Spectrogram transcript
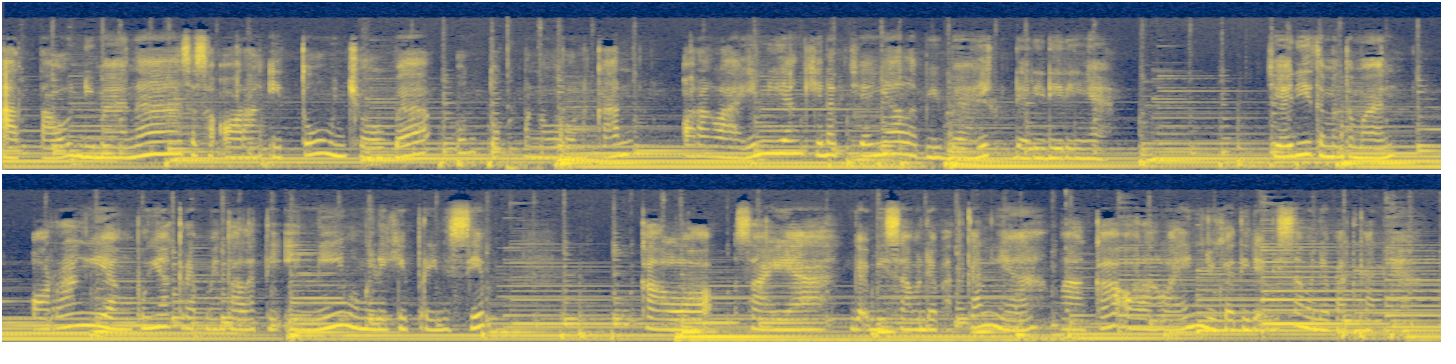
atau di mana seseorang itu mencoba untuk lain kinerjanya lebih baik dari dirinya. Jadi teman-teman, orang yang punya crab mentality ini memiliki prinsip kalau saya nggak bisa mendapatkannya, maka orang lain juga tidak bisa mendapatkannya.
